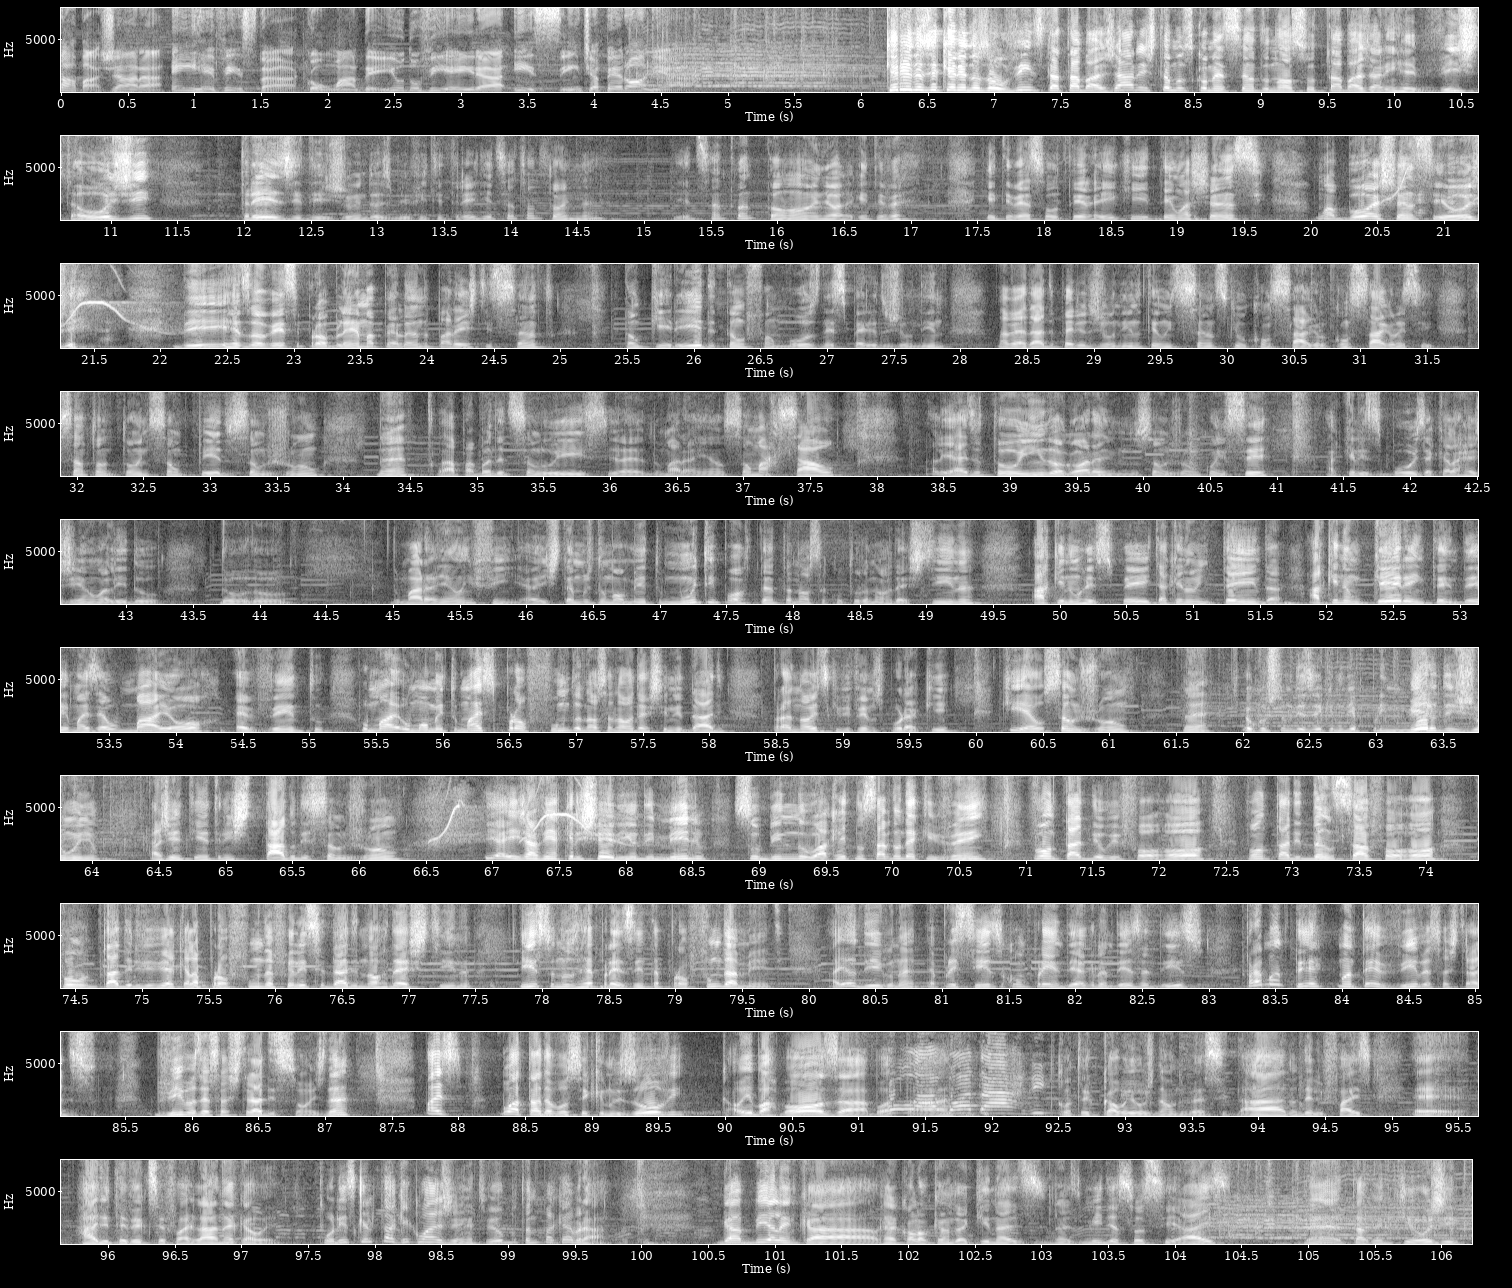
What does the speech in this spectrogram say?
Tabajara em Revista, com Adeildo Vieira e Cíntia Perónia. Queridos e queridos ouvintes da Tabajara, estamos começando o nosso Tabajara em Revista hoje, 13 de junho de 2023, dia de Santo Antônio, né? Dia de Santo Antônio, olha, quem tiver, quem tiver solteiro aí que tem uma chance, uma boa chance hoje de resolver esse problema apelando para este santo tão querido e tão famoso nesse período junino. Na verdade, o período junino tem uns santos que o consagram, consagram esse Santo Antônio, São Pedro, São João, né? Lá para a banda de São Luís, é, do Maranhão, São Marçal. Aliás, eu estou indo agora no São João conhecer aqueles bois, aquela região ali do, do, do do Maranhão, enfim, é, estamos num momento muito importante da nossa cultura nordestina. Há quem não respeite, há quem não entenda, há quem não queira entender, mas é o maior evento, o, o momento mais profundo da nossa nordestinidade para nós que vivemos por aqui, que é o São João. Né? Eu costumo dizer que no dia 1 de junho a gente entra em estado de São João. E aí já vem aquele cheirinho de milho subindo no ar, que a gente não sabe de onde é que vem. Vontade de ouvir forró, vontade de dançar forró, vontade de viver aquela profunda felicidade nordestina. Isso nos representa profundamente. Aí eu digo, né? É preciso compreender a grandeza disso para manter, manter vivas essas, vivas essas tradições, né? Mas boa tarde a você que nos ouve. Cauê Barbosa, boa Olá, tarde. boa tarde. Encontrei com o Cauê hoje na universidade, onde ele faz é, rádio e TV que você faz lá, né, Cauê? Por isso que ele está aqui com a gente, viu? Botando para quebrar. Gabi Alencar, recolocando aqui nas, nas mídias sociais, né? Tá vendo que hoje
